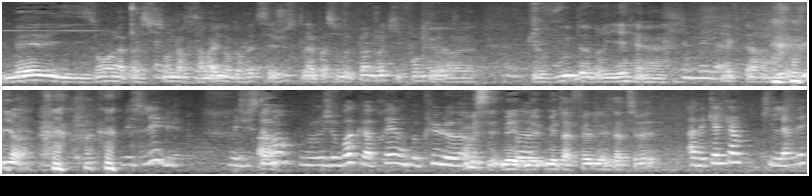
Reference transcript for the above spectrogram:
mais ils ont la passion de leur travail. Donc en fait c'est juste la passion de plein de gens qui font que, que vous devriez, euh, lecteur, le lire. Mais je l'ai lu. Mais justement, je vois qu'après on peut plus le. Ah, mais c'est- mais, Ouais. mais, mais t'as fait, les- t'as tiré, Avec quelqu'un qui l'avait.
